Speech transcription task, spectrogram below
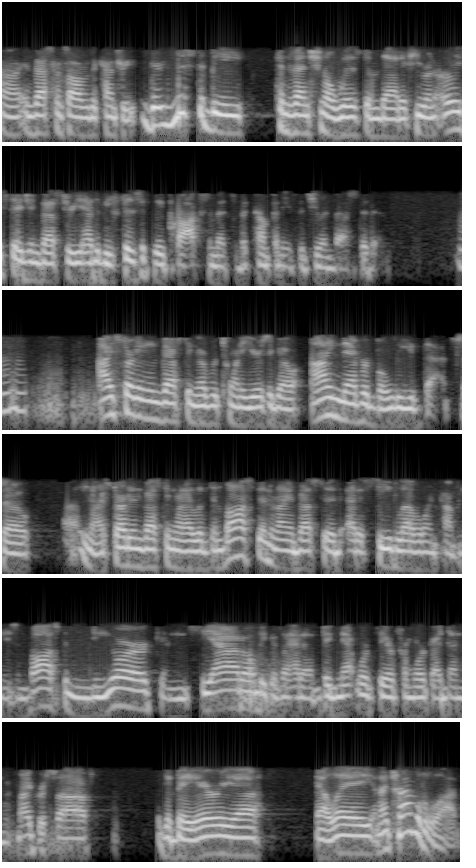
uh, investments all over the country? There used to be conventional wisdom that if you're an early stage investor, you had to be physically proximate to the companies that you invested in. Mm-hmm. I started investing over 20 years ago. I never believed that. So, uh, you know, I started investing when I lived in Boston, and I invested at a seed level in companies in Boston, New York, and Seattle because I had a big network there from work I'd done with Microsoft, the Bay Area, LA, and I traveled a lot.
